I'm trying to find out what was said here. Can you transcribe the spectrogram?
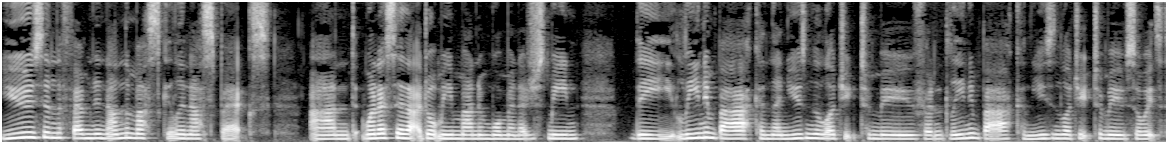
using the feminine and the masculine aspects. And when I say that, I don't mean man and woman, I just mean the leaning back and then using the logic to move and leaning back and using logic to move. So it's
